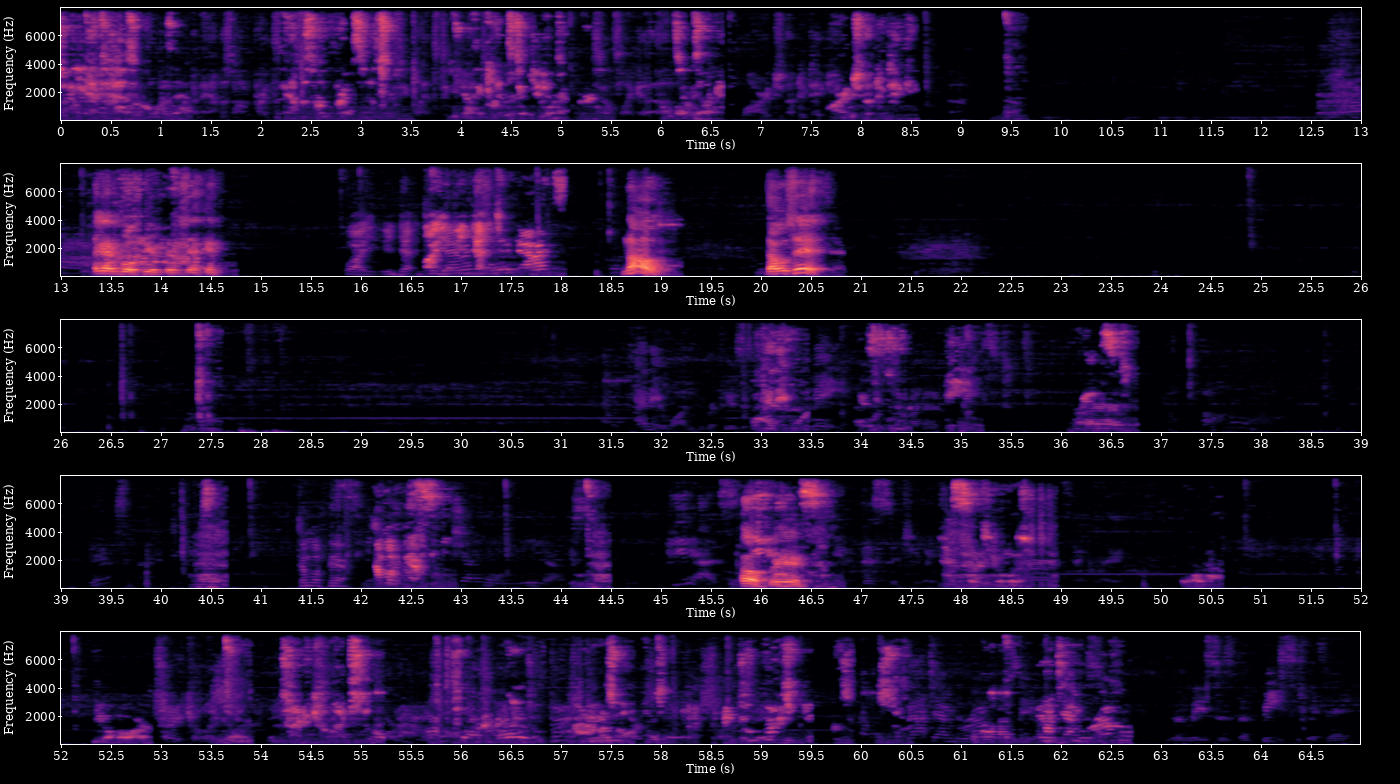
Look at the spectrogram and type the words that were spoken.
Giganta has an Amazon princess. Amazon princess. She plans to Yeah, he plans to get it. Sounds like a Sounds like large undertaking. Large undertaking. I gotta go up here for a second. Why, you de- Why, too you get too damaged? No! That was it. Anyone who refuses to listen to me is dumber than a beast. Beast. Oh, there's an idea. Come up here. Come up here. Oh, right here. this situation. Your take That Ambrosio releases the beast within.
